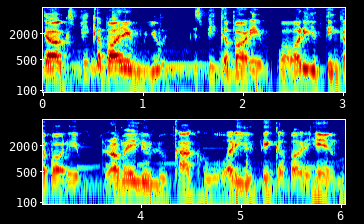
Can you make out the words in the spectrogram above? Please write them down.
dog, speak about him. You speak about him. What, what do you think about him? Romelu Lukaku. What do you think about him?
